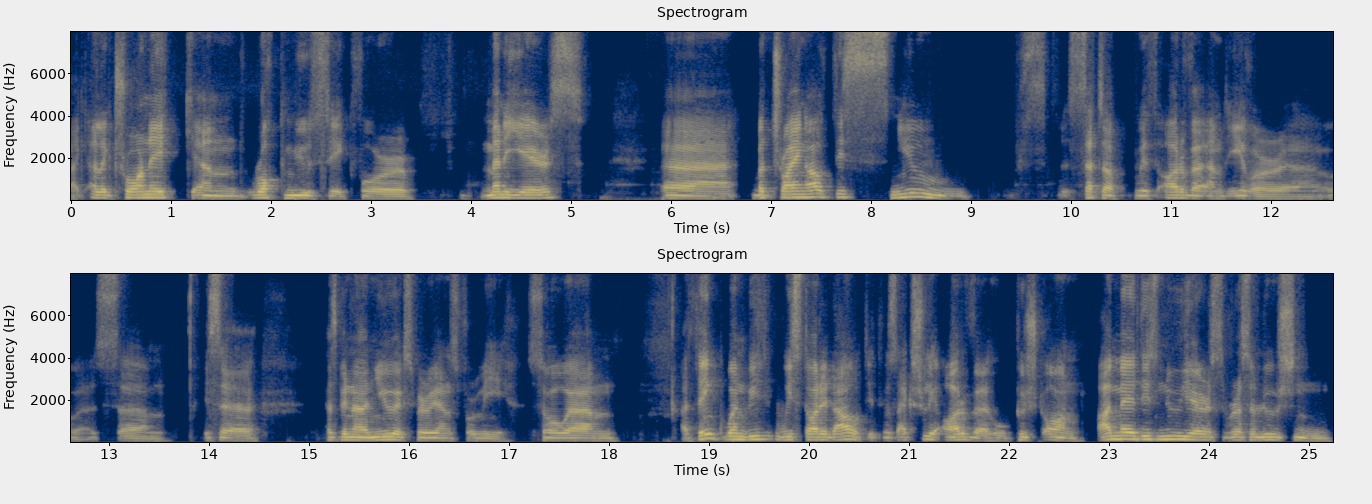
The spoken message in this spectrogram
like electronic and rock music for many years. Uh, but trying out this new setup with Arve and Ivar uh, was um, is a has been a new experience for me. So um, I think when we we started out, it was actually Arve who pushed on. I made this New Year's resolution,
